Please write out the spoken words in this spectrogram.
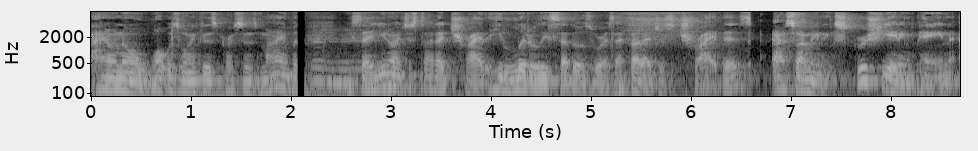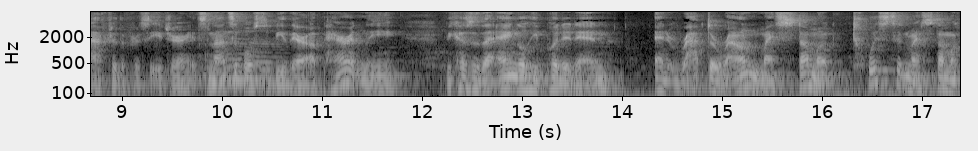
i don't know what was going through this person's mind but mm-hmm. he said you know i just thought i'd try that he literally said those words i thought i'd just try this uh, so i'm in excruciating pain after the procedure it's not yeah. supposed to be there apparently because of the angle he put it in and wrapped around my stomach, twisted my stomach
